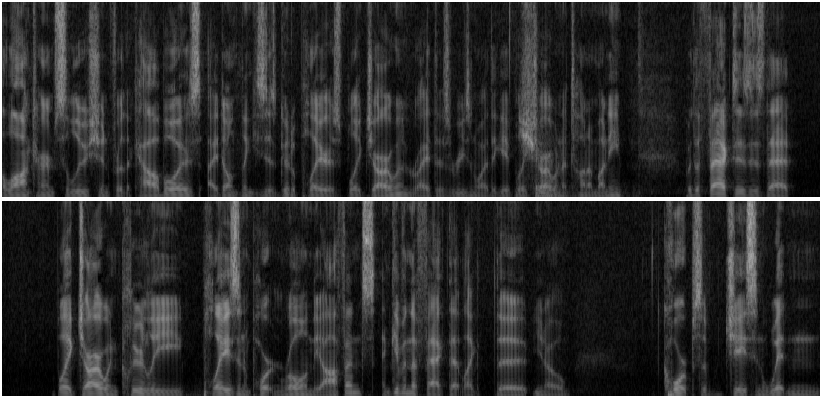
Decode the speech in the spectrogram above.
a long-term solution for the Cowboys. I don't think he's as good a player as Blake Jarwin. Right? There's a reason why they gave Blake Sure. Jarwin a ton of money. But the fact is, is that Blake Jarwin clearly plays an important role in the offense, and given the fact that like the you know corpse of Jason Witten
